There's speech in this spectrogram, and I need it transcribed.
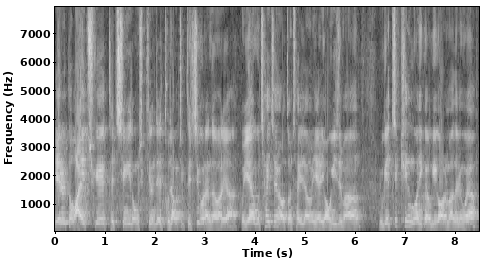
얘를 또 y축에 대칭 이동시키는데 도장 찍듯이 찍어낸단 말이야. 그럼 얘하고 차이점이 어떤 차이냐면 얘는 0이지만 이게 찍히는 거니까 여기가 얼마 되는 거야?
